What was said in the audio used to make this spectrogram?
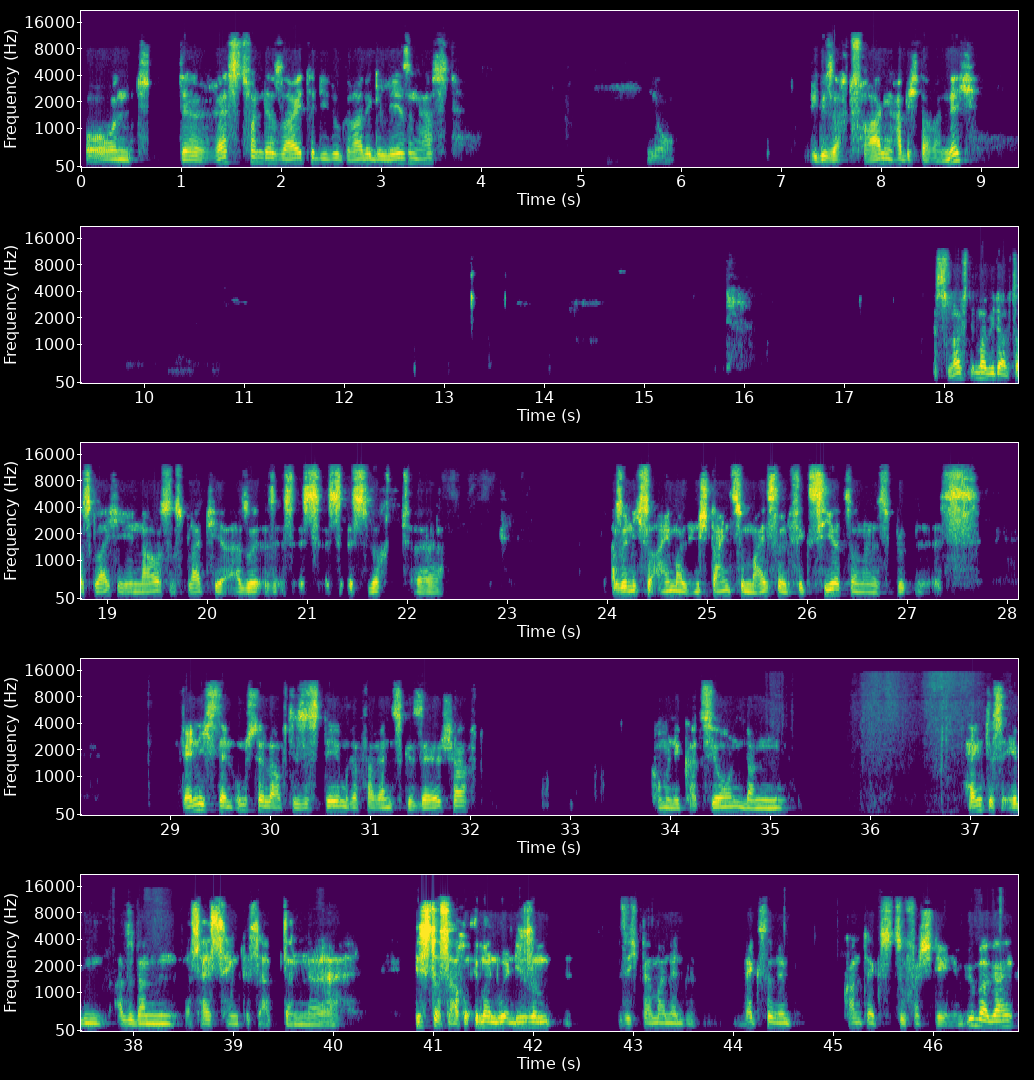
Und der Rest von der Seite, die du gerade gelesen hast, ja, wie gesagt, Fragen habe ich daran nicht. Es läuft immer wieder auf das Gleiche hinaus. Es bleibt hier, also es, es, es, es wird äh, also nicht so einmal in Stein zu meißeln fixiert, sondern es, es wenn ich es denn umstelle auf die Systemreferenz Gesellschaft, Kommunikation, dann hängt es eben, also dann, was heißt hängt es ab, dann äh, ist das auch immer nur in diesem sich permanent wechselnden Kontext zu verstehen. Im Übergang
